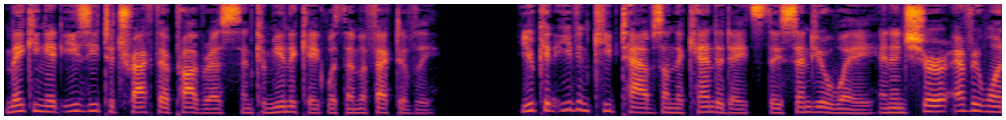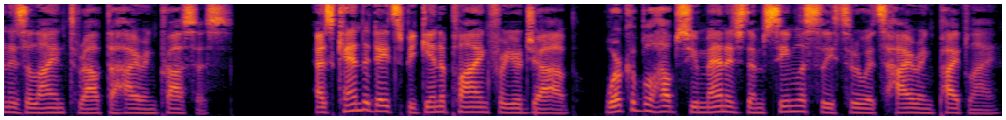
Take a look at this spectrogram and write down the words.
making it easy to track their progress and communicate with them effectively. You can even keep tabs on the candidates they send your way and ensure everyone is aligned throughout the hiring process. As candidates begin applying for your job, Workable helps you manage them seamlessly through its hiring pipeline.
